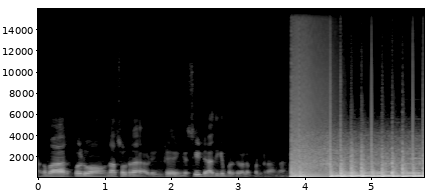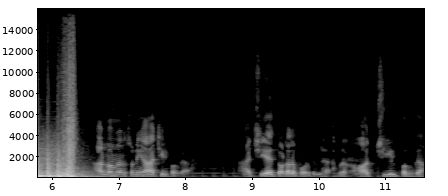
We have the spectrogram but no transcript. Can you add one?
அங்கே பார் போயிடுவோம் நான் சொல்கிறேன் அப்படின்ட்டு இங்கே சீட்டை அதிகப்படுத்த வேலை பண்ணுறாங்க ஆனோன்னு சொன்னீங்க? ஆட்சியில் பங்கா? ஆட்சியே தொடர போகிறதில்ல அப்புறம் ஆட்சியில் பங்கா?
